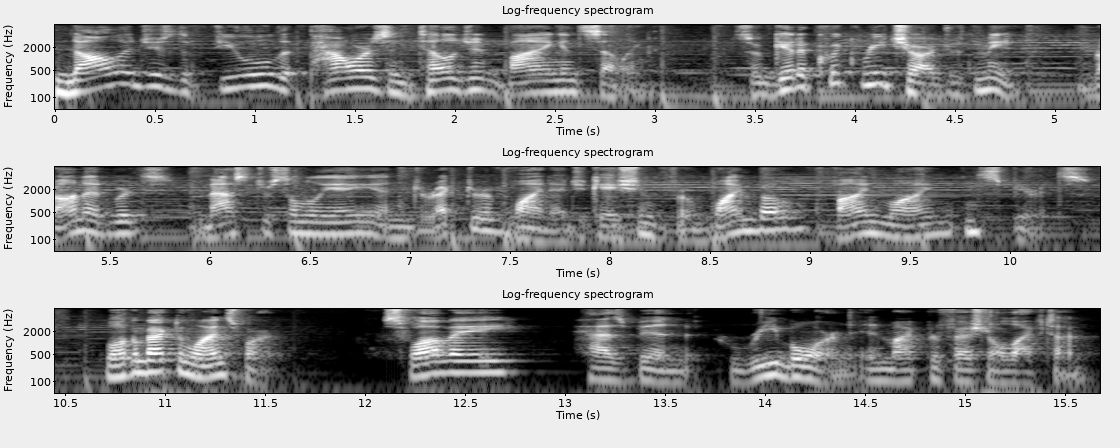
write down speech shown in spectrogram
Knowledge is the fuel that powers intelligent buying and selling. So get a quick recharge with me, Ron Edwards, Master Sommelier and Director of Wine Education for Winebow, Fine Wine, and Spirits. Welcome back to Wine Smart. Soave has been reborn in my professional lifetime.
